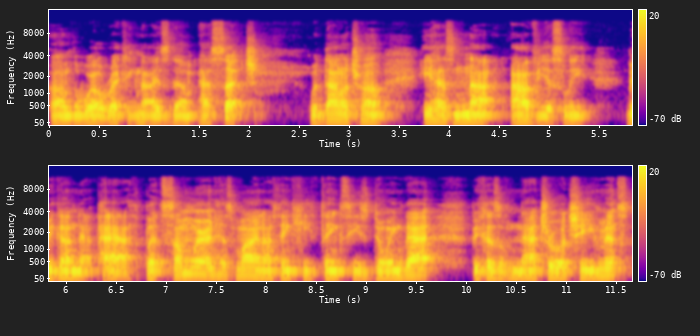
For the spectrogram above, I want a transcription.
um, the world recognized them as such. With Donald Trump, he has not obviously begun that path, but somewhere in his mind, I think he thinks he's doing that because of natural achievements.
